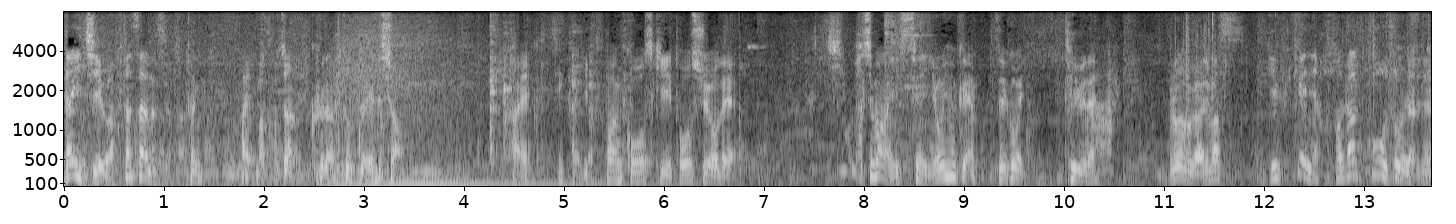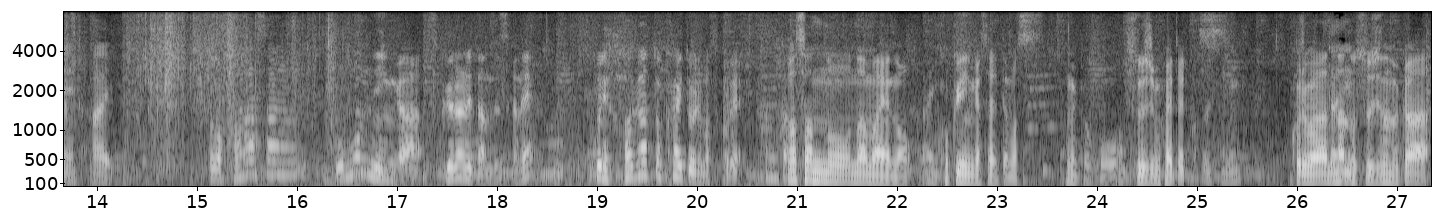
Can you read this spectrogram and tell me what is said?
第1位は2つあるんですよ。はい。はいまずこちら。クラフトックエディション。はい。一般公式投資用で。8万1400円。税込みっていうね。グローブがあります。岐阜県に羽賀工場ってあそうでするじゃないですか。ね。はいその羽賀さんご本人が作られたんですかね？ここに羽賀と書いておりますこれ。羽賀さんのお名前のはい。刻印がされてます。なんかこう数字も書いてあります。ね。これは何の数字なのか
